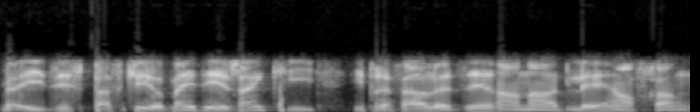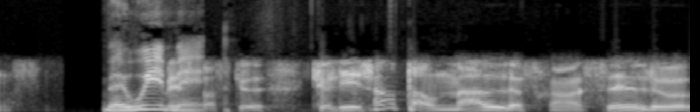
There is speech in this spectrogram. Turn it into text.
Ben, ils disent parce qu'il y a bien des gens qui ils préfèrent le dire en anglais en France. Ben oui, Mais mais c'est parce que, que les gens parlent mal le français, là,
